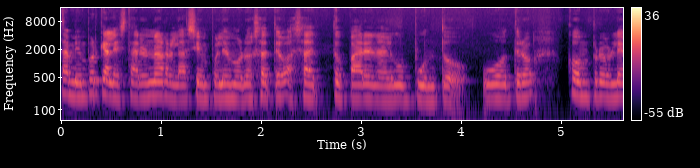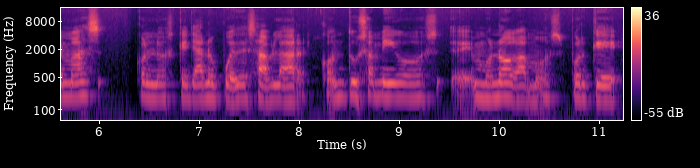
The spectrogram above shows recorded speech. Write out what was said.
También porque al estar en una relación poliamorosa te vas a topar en algún punto u otro con problemas con los que ya no puedes hablar con tus amigos eh, monógamos porque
